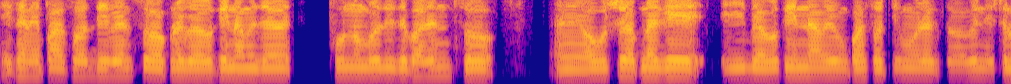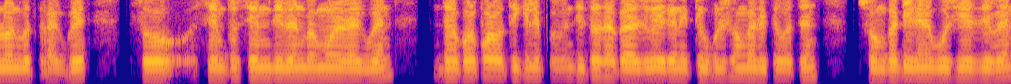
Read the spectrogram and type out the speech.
এখানে পাসওয়ার্ড দিবেন, সো আপনার ব্যবহারকারীর নামে যা ফোন নম্বর দিতে পারেন। সো অবশ্যই আপনাকে এই ব্যবহারকারীর নাম এবং পাসওয়ার্ডটি মনে রাখতে হবে ইনস্টল অন করতে লাগবে। সো সেম টু সেম দিবেন বা মনে রাখবেন। তারপর পরবর্তী ক্লিক করবেন, দ্বিতীয় ধাপে আসবে। এখানে একটি উপরে সংখ্যা দেখতে পাচ্ছেন। সংখ্যাটি এখানে বসিয়ে দেবেন।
